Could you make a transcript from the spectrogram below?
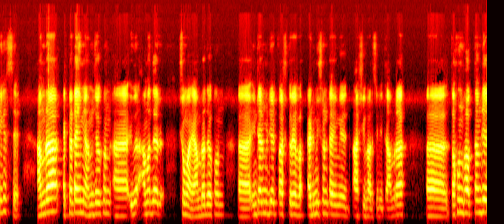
ঠিক আছে? আমরা একটা টাইমে আমি যখন আমাদের সময় আমরা যখন ইন্টারমিডিয়েট পাস করে অ্যাডমিশন টাইমে আসি ভার্সিটিতে আমরা তখন ভাবতাম যে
